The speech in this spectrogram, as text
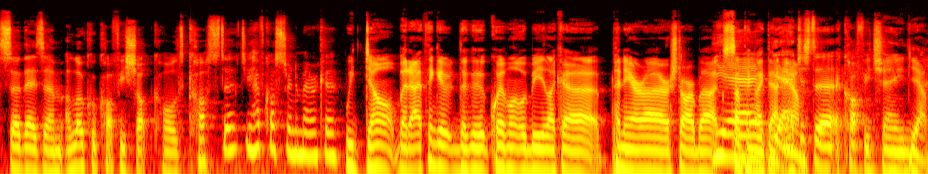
So there's um, a local coffee shop called Costa. Do you have Costa in America? We don't, but I think it, the equivalent would be like a Panera or Starbucks, something like that. Yeah, Yeah, just a, a coffee chain. Yeah.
